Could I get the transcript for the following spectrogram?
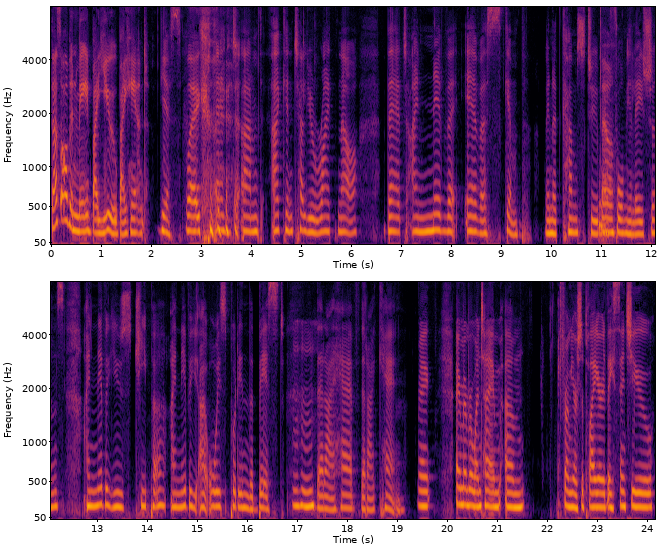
that's all been made by you by hand. Yes. Like, and um, I can tell you right now that I never ever skimp when it comes to my formulations. I never use cheaper. I never. I always put in the best that I have that I can. right? I remember one time um, from your supplier, they sent you,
